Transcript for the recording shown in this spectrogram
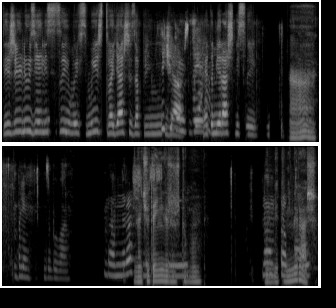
Ты же иллюзия лисы, мы, вс- мы ж твоя Ты шизофрения. там? Это мираж лисы. А, Блин, забываю. Да, мираж. ну что-то я не вижу, лисы. чтобы... он- Но М, он Это не пропал. мираж.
